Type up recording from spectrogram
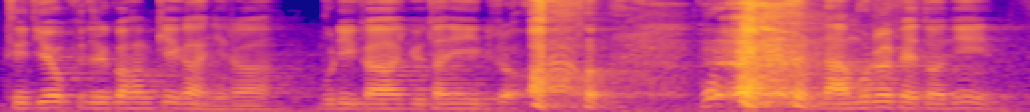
드디어 그들과 함께가 아니라. 무리가 요단에 이르러 나무를 베더니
